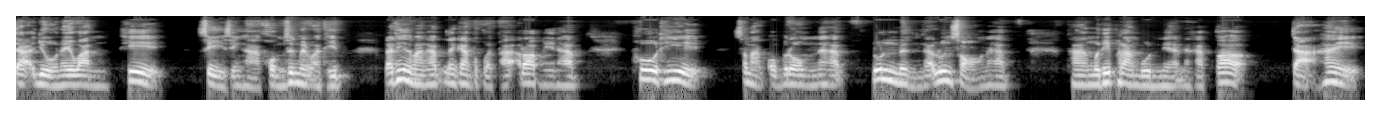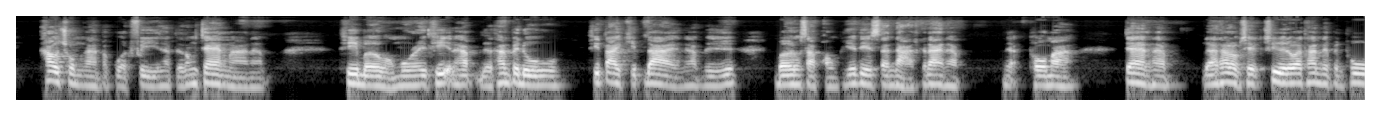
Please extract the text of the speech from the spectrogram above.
จะอยู่ในวันที่ 4 สิงหาคม ซึ่งเป็นวันอาทิตย์ และที่สำคัญครับในการประกวดพระรอบนี้นะครับ ผู้ที่สมัครอบรมนะครับ รุ่น 1 และรุ่น2นะครับ ทางมูลที่พลังบุญเนี่ยนะครับ ก็จะให้เข้าชมงานประกวดฟรีนะครับแต่ต้องแจ้งมานะครับ ที่เบอร์ของมูลนิธินะครับ เดี๋ยวท่านไปดูที่ใต้คลิปได้นะครับ หรือเบอร์โทรศัพท์ของ PhD Standard ก็ได้นะครับเนี่ยโทรมาแจ้งนะครับ แล้วถ้าเราเช็คชื่อได้ว่าท่านเนี่ยเป็นผู้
